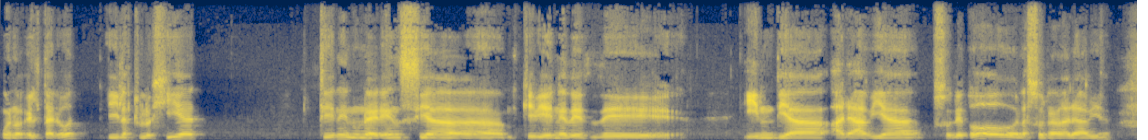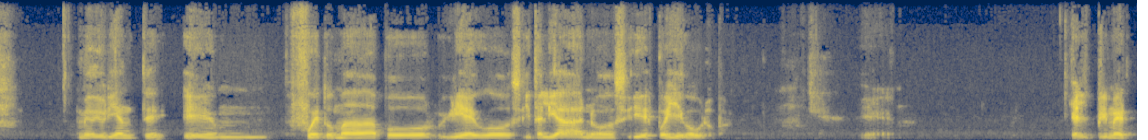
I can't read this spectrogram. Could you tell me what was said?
bueno, el tarot y la astrología tienen una herencia que viene desde India, Arabia, sobre todo la zona de Arabia, Medio Oriente, em, fue tomada por griegos, italianos y después llegó a Europa. Eh, el primer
